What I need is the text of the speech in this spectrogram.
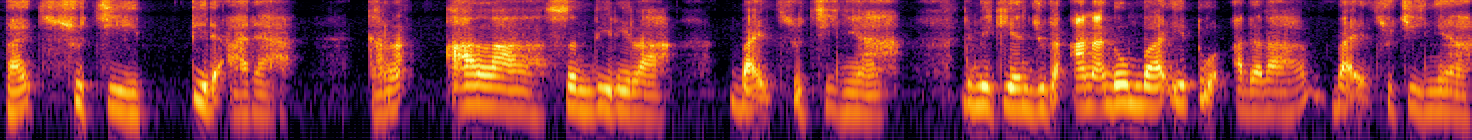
bait suci tidak ada. Karena Allah sendirilah bait sucinya. Demikian juga anak domba itu adalah bait sucinya.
